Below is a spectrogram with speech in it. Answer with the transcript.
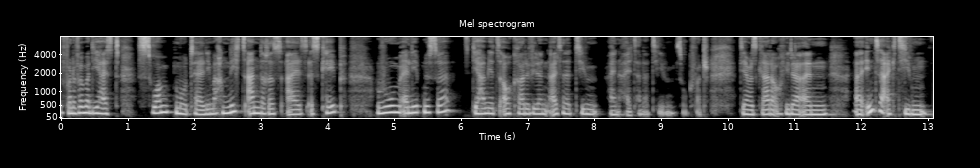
von einer Firma, die heißt Swamp Motel. Die machen nichts anderes als Escape Room Erlebnisse. Die haben jetzt auch gerade wieder einen alternativen, einen alternativen, so Quatsch. Die haben jetzt gerade auch wieder einen äh, interaktiven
